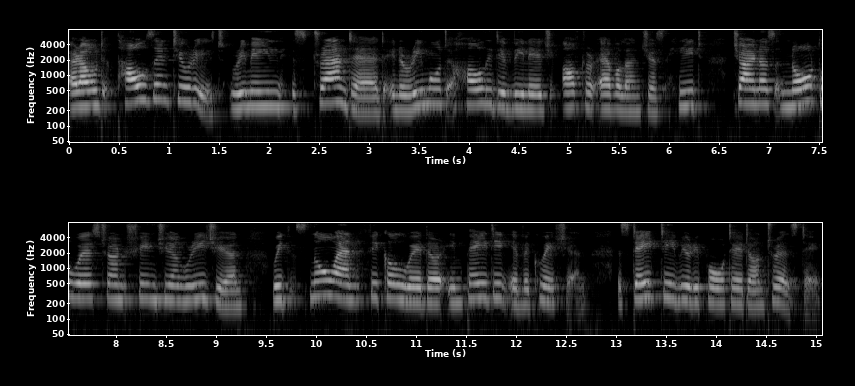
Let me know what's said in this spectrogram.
Around 1,000 tourists remain stranded in a remote holiday village after avalanches hit China's northwestern Xinjiang region with snow and fickle weather impeding evacuation, state TV reported on Tuesday.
